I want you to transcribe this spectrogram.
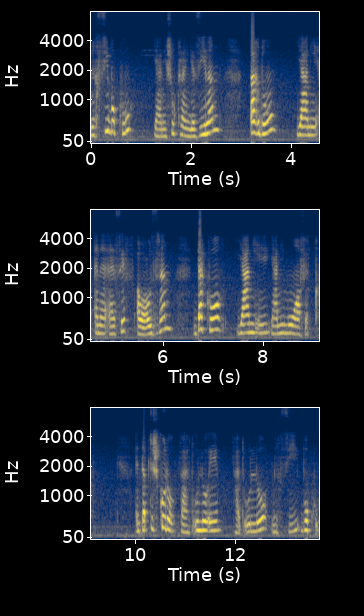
merci beaucoup. يعني شكرا جزيلا. Pardon. يعني أنا آسف أو عذرا. D'accord. يعني إيه؟ يعني موافق. انت بتشكره فهتقول له إيه؟ هتقول له merci beaucoup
